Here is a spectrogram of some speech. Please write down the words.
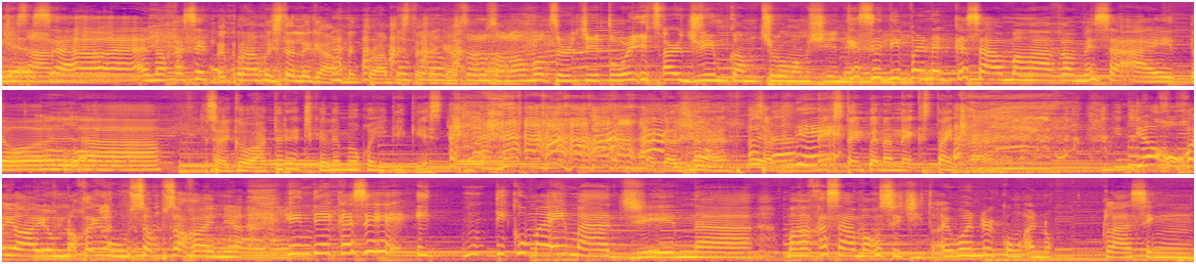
siya Yes. sa amin. ah, ano, kasi Nag-promise talaga ako, nag-promise talaga. Salamat, salamat, Sir Chito. It's our dream come true, Ma'am Shineri. Kasi di ba nagkasama nga kami sa Idol? ah, Sabi ko, Ate Reg, kailan mo ako i-guest? Tagal na. Sabi, Hindi. next time pa ng next time, ha? Hindi ako kaya yung nakiusap sa kanya. Hindi kasi, hindi ko ma-imagine na makakasama ko si Chito. I wonder kung ano klaseng,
